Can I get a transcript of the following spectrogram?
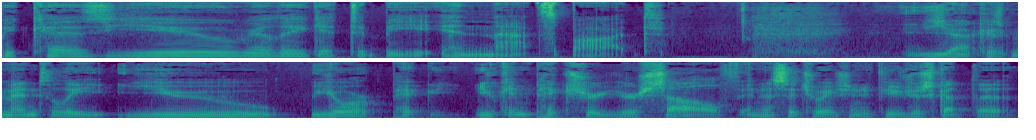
because you really get to be in that spot Yeah, because mentally you your you can picture yourself in a situation if you just got the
